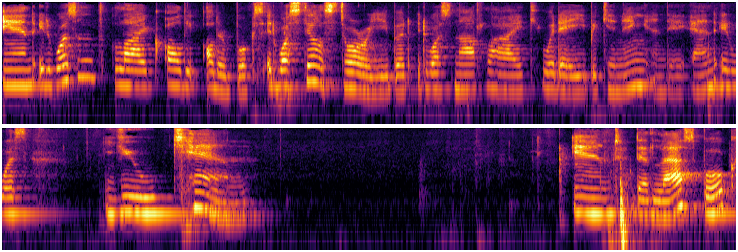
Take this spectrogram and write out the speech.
And it wasn't like all the other books. It was still a story but it was not like with a beginning and a end. It was you can. And that last book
